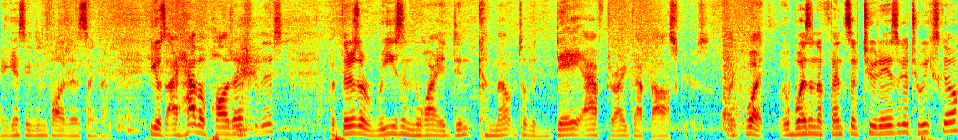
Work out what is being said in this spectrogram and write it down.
I guess he didn't apologize the second time. He goes, I have apologized for this, but there's a reason why it didn't come out until the day after I got the Oscars. Like what? It wasn't offensive two days ago, two weeks ago?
